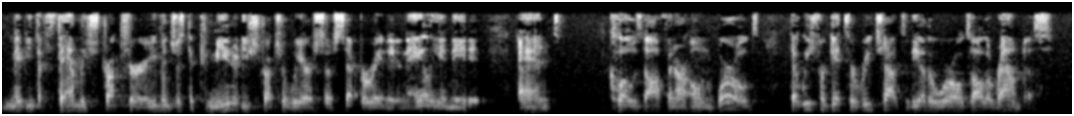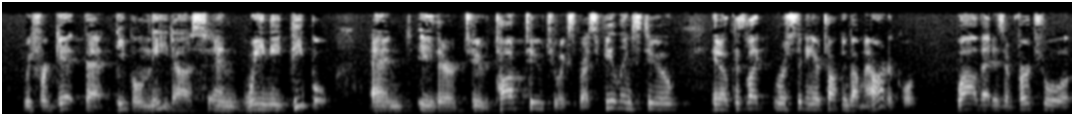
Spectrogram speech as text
Maybe the family structure or even just the community structure, we are so separated and alienated and closed off in our own worlds that we forget to reach out to the other worlds all around us. We forget that people need us and we need people and either to talk to, to express feelings to, you know, because like we're sitting here talking about my article while that is a virtual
